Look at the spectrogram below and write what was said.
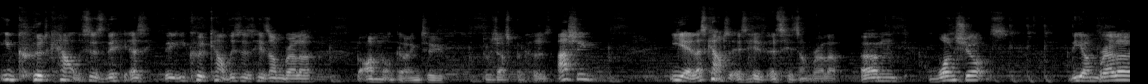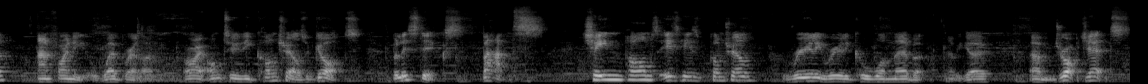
You could count this as the, as you could count this as his umbrella, but I'm not going to, just because. Actually, yeah, let's count it as his as his umbrella. Um, one shot, the umbrella, and finally Webrella. All right, onto the contrails. We've got ballistics, bats, Chain Palms is his contrail. Really, really cool one there, but there we go. Um, drop Jets,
